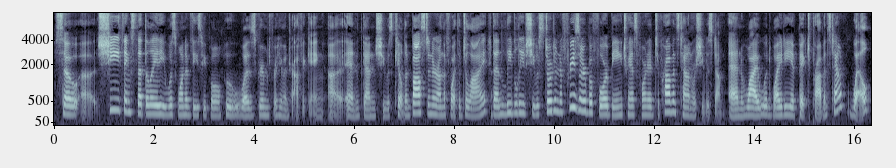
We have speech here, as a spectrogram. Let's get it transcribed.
So uh, she thinks that the lady was one of these people who was groomed for human trafficking, uh, and then she was killed in Boston around the 4th of July. Then Lee believes she was stored in a freezer before being transported to Provincetown where she was dumped. And why would Whitey have picked Provincetown? Well,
